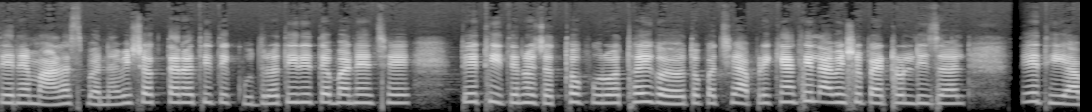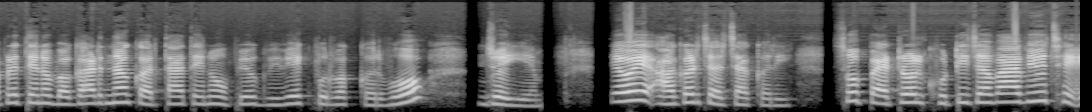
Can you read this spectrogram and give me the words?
તેને માણસ બનાવી શકતા નથી. તે કુદરતી રીતે બને છે. તેથી તેનો જથ્થો પૂરો થઈ ગયો તો પછી આપણે ક્યાંથી લાવીશું પેટ્રોલ, ડીઝલ? તેથી આપણે તેનો બગાડ ન કરતા તેનો ઉપયોગ વિવેકપૂર્વક કરવો જોઈએ. તેઓએ આગળ ચર્ચા કરી. શું પેટ્રોલ ખૂટી જવા આવ્યું છે?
